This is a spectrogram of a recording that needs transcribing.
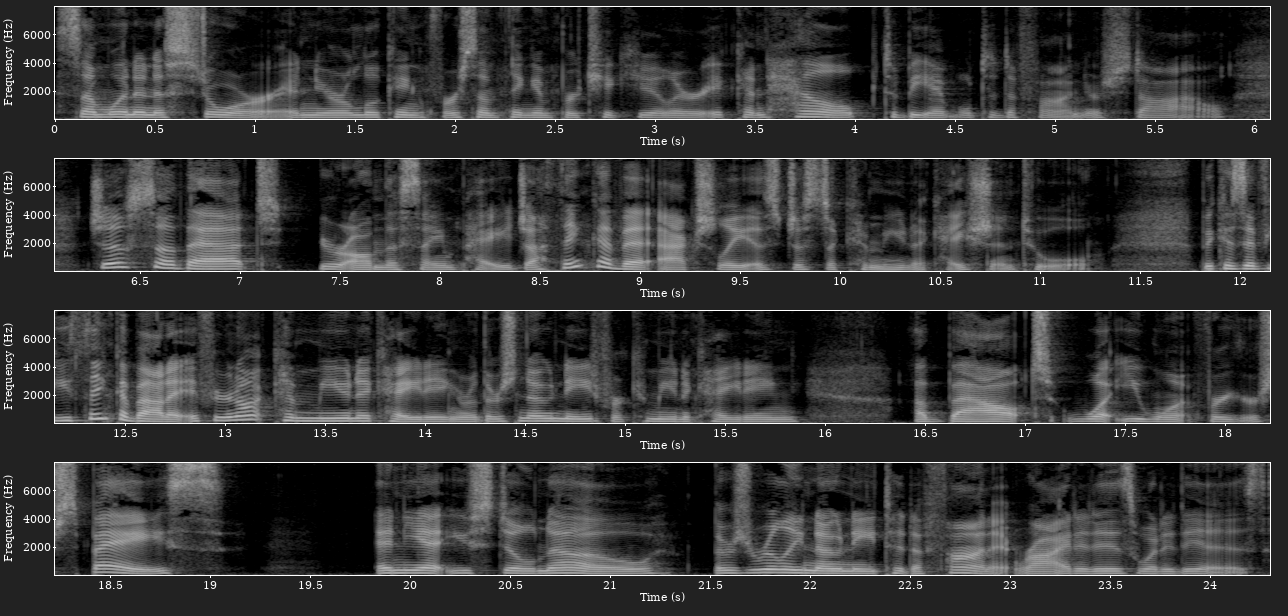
someone in a store and you're looking for something in particular, it can help to be able to define your style just so that you're on the same page. I think of it actually as just a communication tool. Because if you think about it, if you're not communicating or there's no need for communicating about what you want for your space, and yet you still know there's really no need to define it, right? It is what it is.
